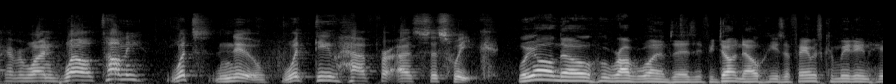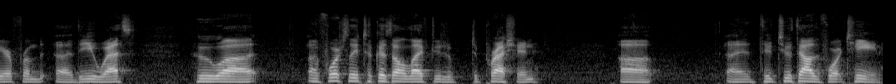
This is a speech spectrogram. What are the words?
Back, everyone. Well, Tommy, what's new? What do you have for us this week? We all know who Robert Williams is. If you don't know, he's a famous comedian here from uh, the U.S. who uh, unfortunately took his own life due to depression uh, through 2014.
